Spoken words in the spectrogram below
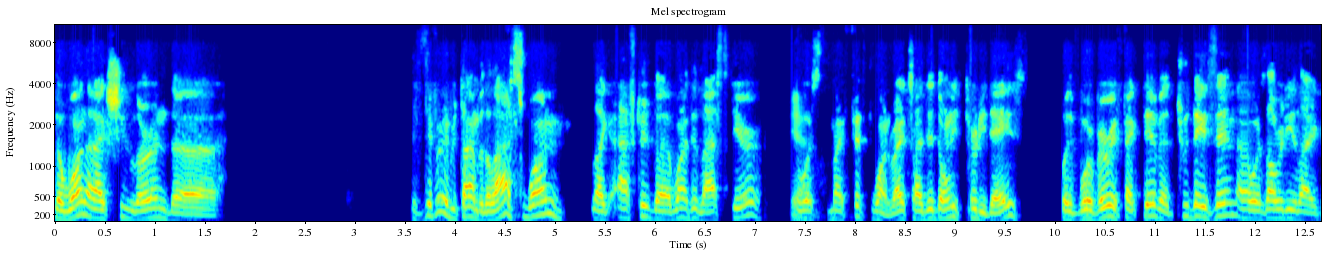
The one that I actually learned, uh, it's different every time, but the last one, like after the one I did last year, yeah. it was my fifth one, right? So I did only 30 days, but were very effective. And two days in, I was already like,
